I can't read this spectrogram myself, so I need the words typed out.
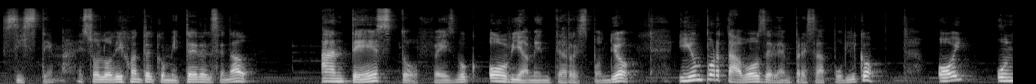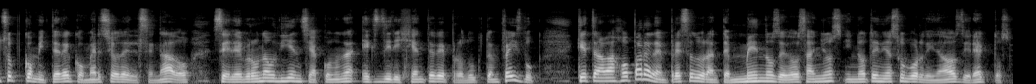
sistema. Eso lo dijo ante el comité del Senado. Ante esto, Facebook obviamente respondió y un portavoz de la empresa publicó. Hoy un subcomité de comercio del Senado celebró una audiencia con una exdirigente de producto en Facebook, que trabajó para la empresa durante menos de dos años y no tenía subordinados directos.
